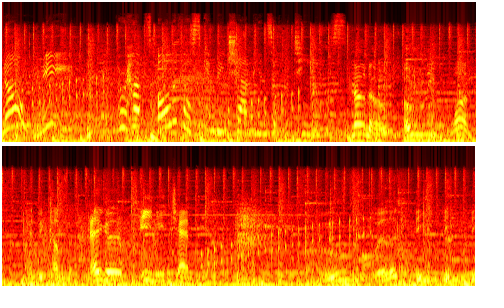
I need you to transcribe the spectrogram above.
No, me! Perhaps all of us can be champions of the teams. No, no, only one can become the Mega Teeny Champion. Who will it be? be, be?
